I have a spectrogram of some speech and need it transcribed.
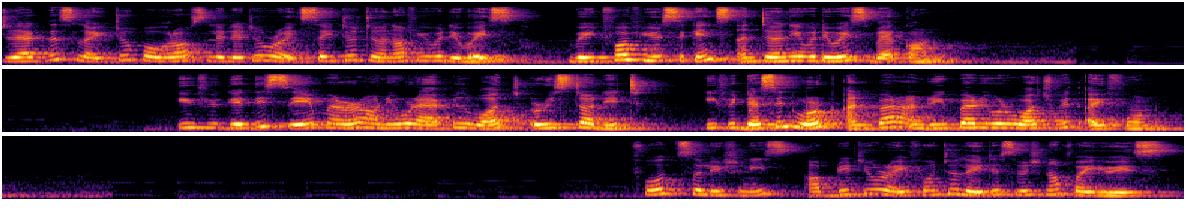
Drag the slide to power off slider to right side to turn off your device. Wait for few seconds and turn your device back on. If you get the same error on your Apple Watch, restart it. If it doesn't work, unpair and repair your watch with iPhone. Fourth solution is update your iPhone to latest version of iOS.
